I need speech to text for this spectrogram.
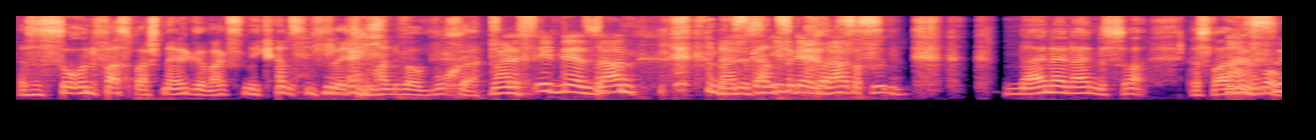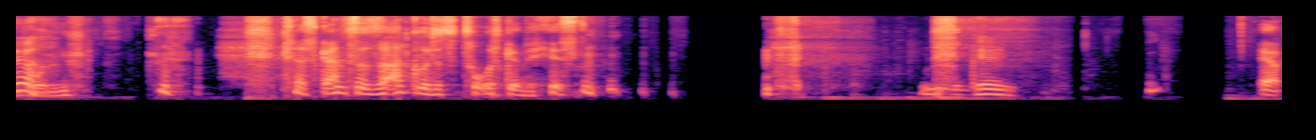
das ist so unfassbar schnell gewachsen, die ganzen Flächen waren überwuchert. War das in der Saat? War das, Das ganze in der Gras ist- Nein, nein, nein, das war, das war ein Ach so. Oberboden. Das ganze Saatgut ist tot gewesen. Okay. Ja,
